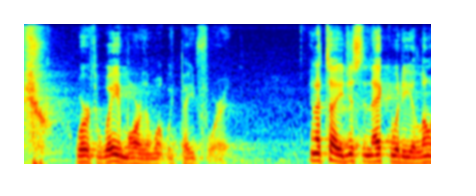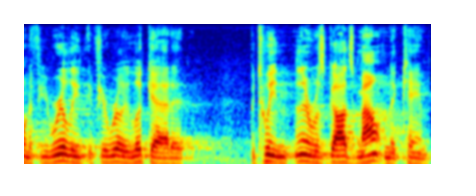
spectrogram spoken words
Whew, worth way more than what we paid for it. And I tell you, just in equity alone, if you really, if you really look at it, between, there was God's mountain that came.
